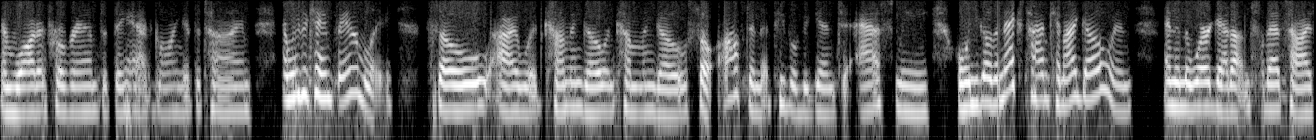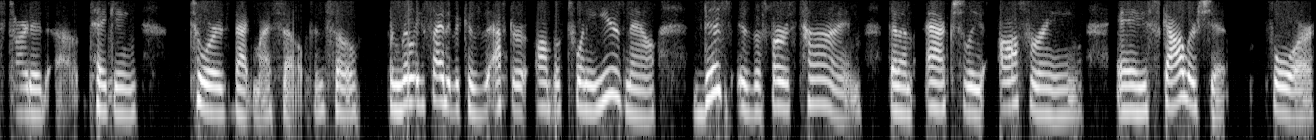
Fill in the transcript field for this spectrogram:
and water programs that they had going at the time, and we became family. So I would come and go and come and go so often that people began to ask me, "Well, when you go the next time, can I go?" And and then the word got out, and so that's how I started uh, taking tours back myself. And so I'm really excited because after almost 20 years now, this is the first time that I'm actually offering a scholarship for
